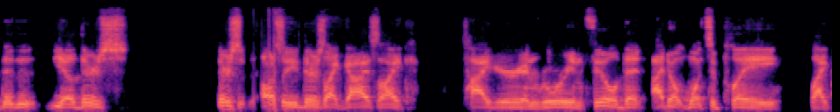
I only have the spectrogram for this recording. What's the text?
the, the, you know, there's, there's honestly, there's like guys like Tiger and Rory and Phil that I don't want to play like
